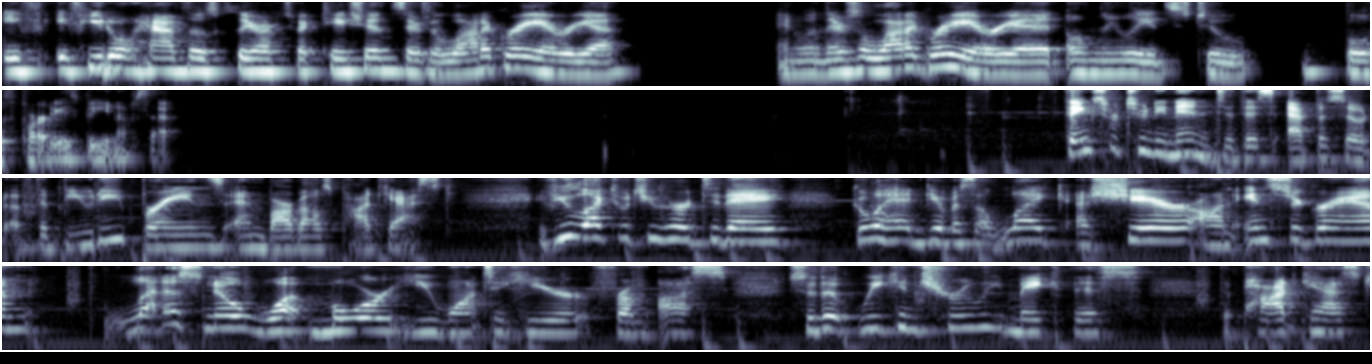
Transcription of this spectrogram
if if you don't have those clear expectations, there's a lot of gray area. And when there's a lot of gray area, it only leads to both parties being upset. Thanks for tuning in to this episode of the Beauty, Brains, and Barbells podcast. If you liked what you heard today, go ahead and give us a like, a share on Instagram. Let us know what more you want to hear from us so that we can truly make this the podcast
